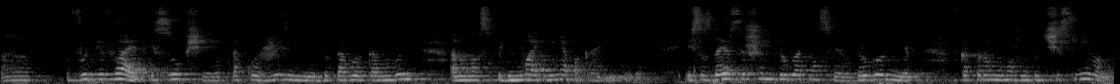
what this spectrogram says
э, выбивает из общей вот такой жизненной бытовой канвы, она нас поднимает, меня, по крайней мере, и создает совершенно другую атмосферу, другой мир, котором можно быть счастливым,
